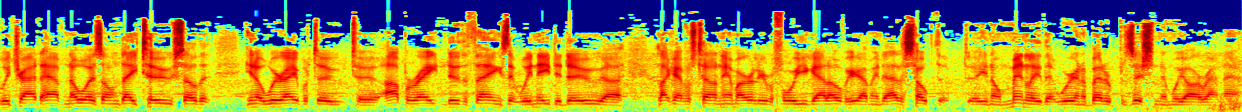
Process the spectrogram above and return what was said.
we tried to have noise on day two so that you know we're able to to operate and do the things that we need to do. Uh, like I was telling him earlier before you got over here, I mean I just hope that uh, you know mentally that we're in a better position than we are right now.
